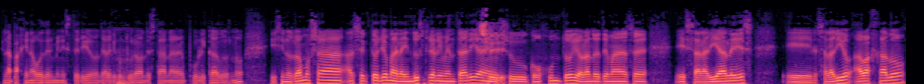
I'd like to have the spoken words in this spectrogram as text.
en la página web del Ministerio de Agricultura donde están eh, publicados. ¿no? Y si nos vamos vamos al sector Yoma de la industria alimentaria en su conjunto y hablando de temas eh, salariales, el salario ha bajado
